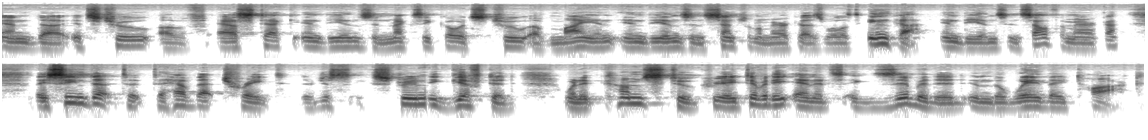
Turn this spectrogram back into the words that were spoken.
And uh, it's true of Aztec Indians in Mexico. It's true of Mayan Indians in Central America, as well as Inca Indians in South America. They seem to, to, to have that trait. They're just extremely gifted when it comes to creativity, and it's exhibited in the way they talk.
